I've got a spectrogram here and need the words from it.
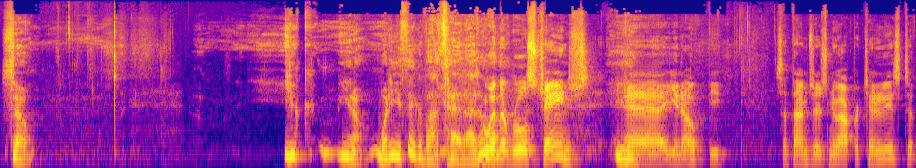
So you you know what do you think about that? I don't. When know. the rules change, yeah. uh, you know, be, sometimes there's new opportunities to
